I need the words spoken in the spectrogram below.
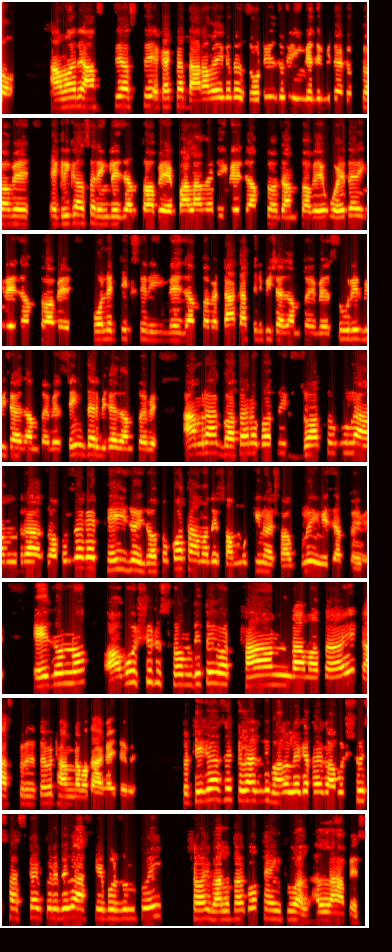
আমার আস্তে আস্তে এক একটা ধারাবাহিকতা জটিল জটিল ইংরেজির ভিতরে ঢুকতে হবে। এগ্রিকালচার ইংরেজি জানতে হবে পার্লামেন্ট ইংরেজি জানতে জানতে হবে ওয়েদার ইংরেজি জানতে হবে। পলিটিক্স এর ইংরেজি জানতে হবে, ডাকাতির বিষয় জানতে হবে, চুরির বিষয় জানতে হবে চিন্তার বিষয় জানতে হবে। আমরা গতানুগতিক যতগুলো আমরা যত জায়গায় ফেইজ হই, যত কথা আমাদের সম্মুখীন হয়, সবগুলো ইংরেজি জানতে হবে। এই জন্য অবশ্যই শ্রম দিতে হবে ঠান্ডা মাথায় কাজ করে যেতে হবে, ঠান্ডা মাথায় আগাইতে হবে। তো ঠিক আছে ক্লাস যদি ভালো লেগে থাকে অবশ্যই সাবস্ক্রাইব করে দেবে। আজকে পর্যন্তই। সবাই ভালো থাকো। থ্যাংক ইউ অল আল্লাহ হাফেজ।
